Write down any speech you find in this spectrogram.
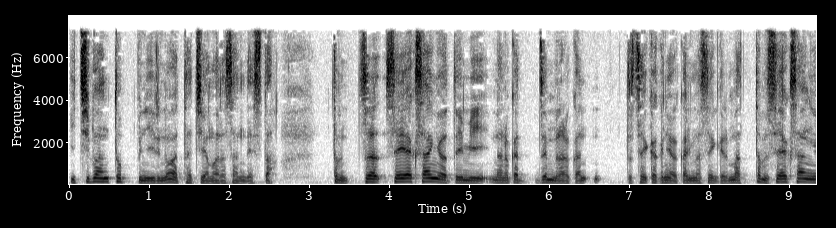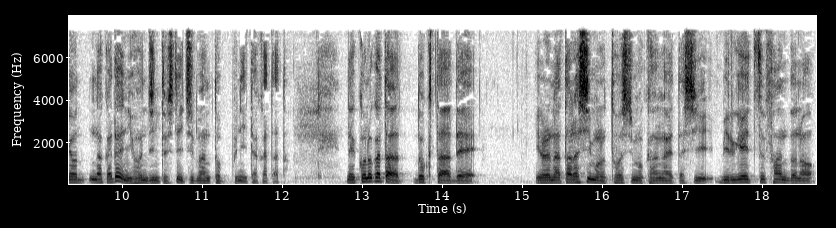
一番トップにいるのは立山田さんですと。多分それは製薬産業という意味なのか全部なのかと正確には分かりませんけど、まあ、多分製薬産業の中で日本人として一番トップにいた方と。でこの方はドクターでいろいろな新しいもの投資も考えたしビル・ゲイツファンドの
